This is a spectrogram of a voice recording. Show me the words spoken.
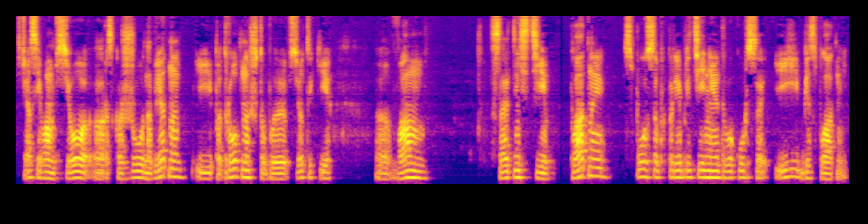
Сейчас я вам все э, расскажу наглядно и подробно, чтобы все-таки э, вам соотнести платный способ приобретения этого курса и бесплатный.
